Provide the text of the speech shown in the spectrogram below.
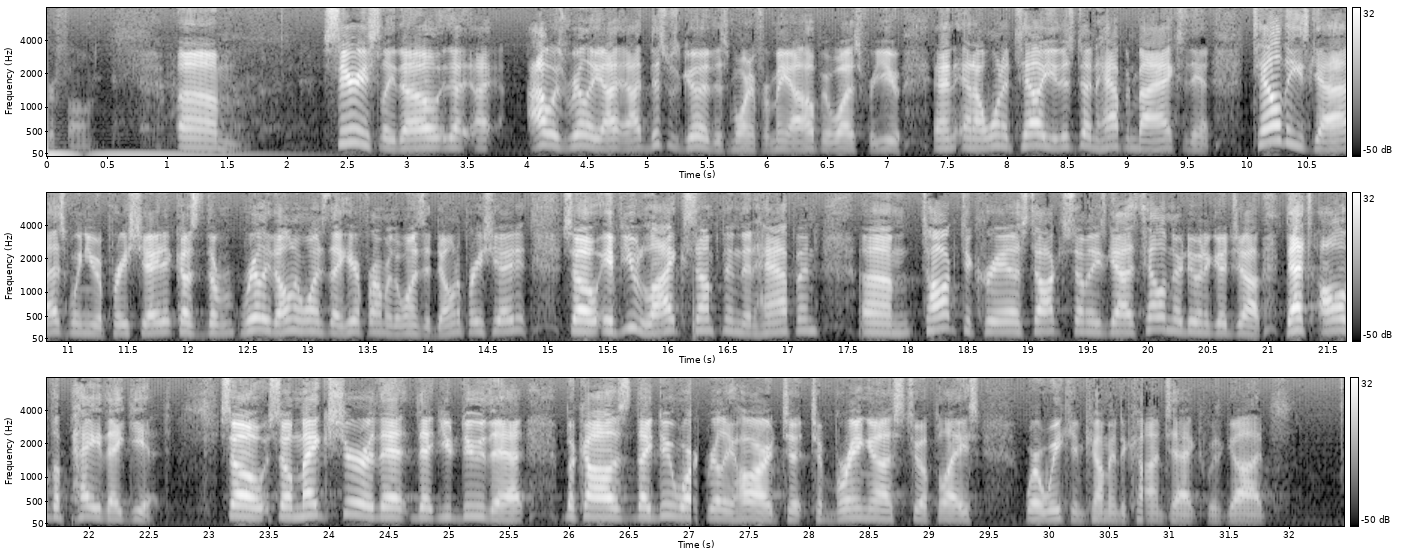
microphone. Um, seriously, though, I, I was really, I, I, this was good this morning for me. I hope it was for you. And, and I want to tell you, this doesn't happen by accident. Tell these guys when you appreciate it, because the, really the only ones they hear from are the ones that don't appreciate it. So if you like something that happened, um, talk to Chris, talk to some of these guys, tell them they're doing a good job. That's all the pay they get. So, so make sure that, that you do that because they do work really hard to, to bring us to a place where we can come into contact with God.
